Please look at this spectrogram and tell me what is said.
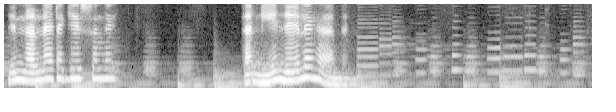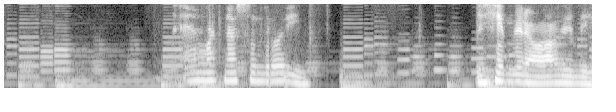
ఇది నన్ను అటాక్ చేస్తుంది. దాన్ని ఏం చేయలేం కదండి ఏం బట్టి వస్తుంది బ్రో ఏంది రా ఇది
